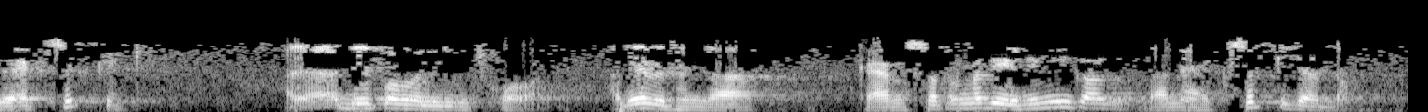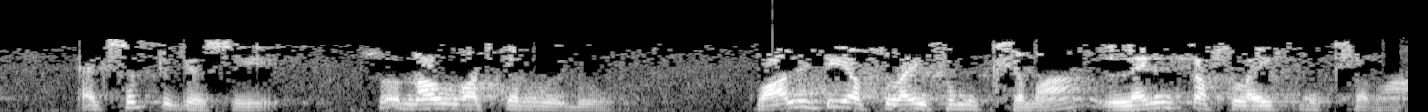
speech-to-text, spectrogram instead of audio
you accept it అదే దీపం వెలిగించుకోవాలి. అదేవిధంగా క్యాన్సర్ అన్నది ఎనిమీ కాదు. దాన్ని యాక్సెప్ట్ చేద్దాం. యాక్సెప్ట్ చేసి so now what can we do quality of life ముఖ్యమా? లెంగ్త్ ఆఫ్ లైఫ్ ముఖ్యమా?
